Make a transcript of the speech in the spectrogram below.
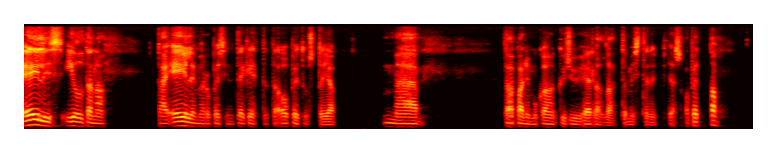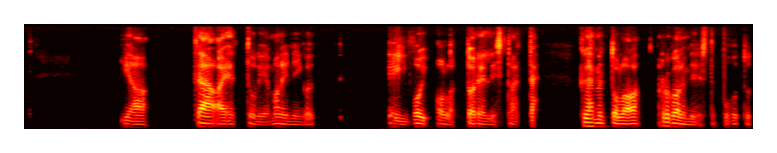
eilisiltana tai eilen mä rupesin tekemään tätä opetusta ja mä tapani mukaan kysyin herralta, että mistä nyt pitäisi opettaa. Ja tämä aihe tuli ja mä olin niin kuin, ei voi olla todellista, että kyllähän me nyt ollaan rukoilemisesta puhuttu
